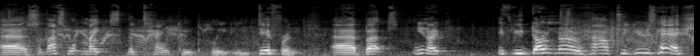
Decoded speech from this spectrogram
Uh, so that's what makes the tank completely different. Uh, but, you know, if you don't know how to use Hesh,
